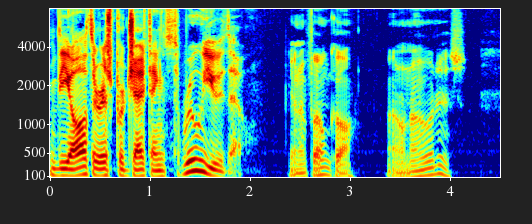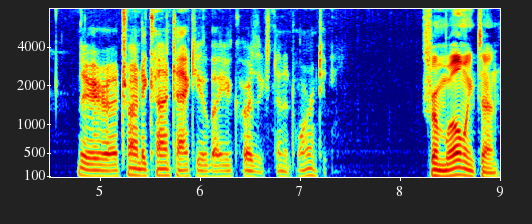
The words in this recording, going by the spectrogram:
The author is projecting through you, though. getting a phone call. I don't know who it is. They're uh, trying to contact you about your car's extended warranty. From Wilmington.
